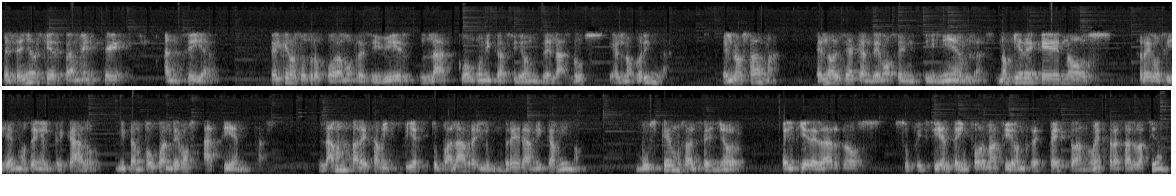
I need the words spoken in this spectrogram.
El Señor ciertamente ansía el que nosotros podamos recibir la comunicación de la luz que Él nos brinda. Él nos ama. Él no desea que andemos en tinieblas. No quiere que nos regocijemos en el pecado, ni tampoco andemos a tientas. Lámpara a mis pies tu palabra y lumbrera mi camino. Busquemos al Señor. Él quiere darnos suficiente información respecto a nuestra salvación.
